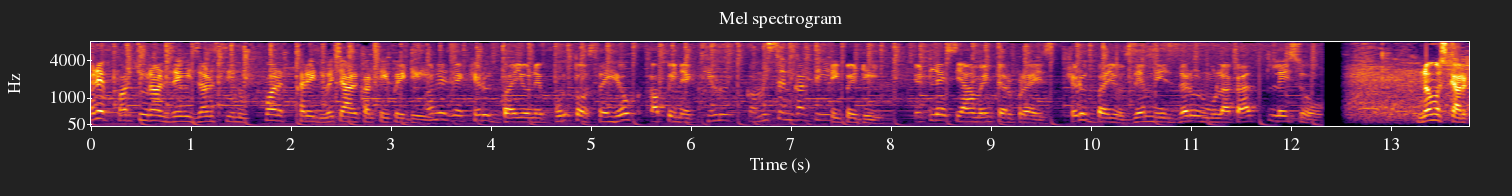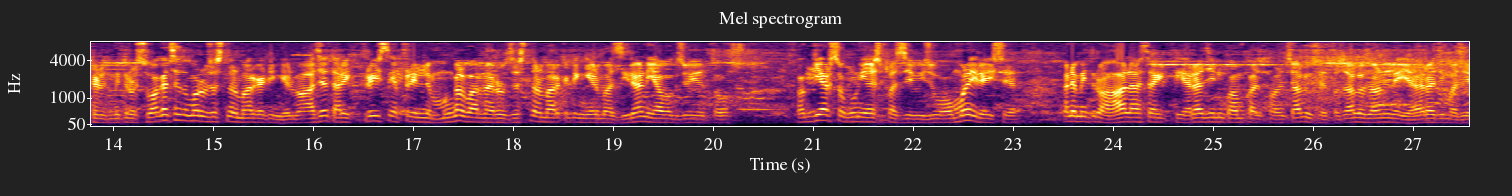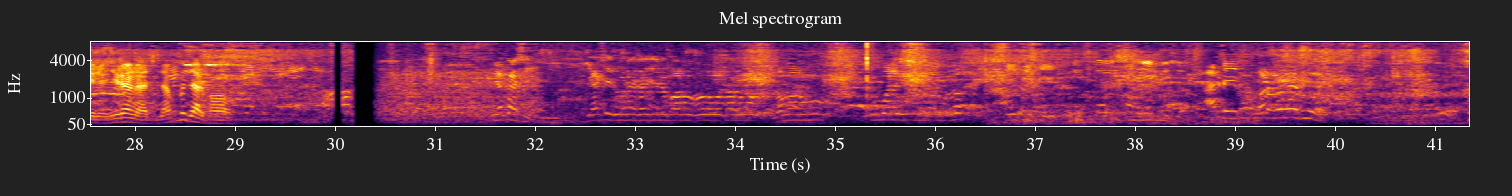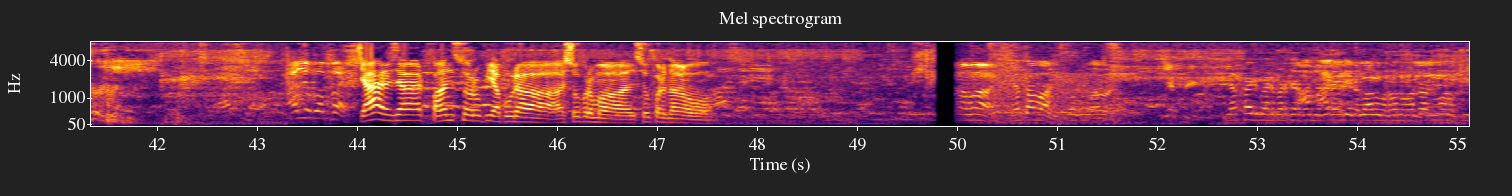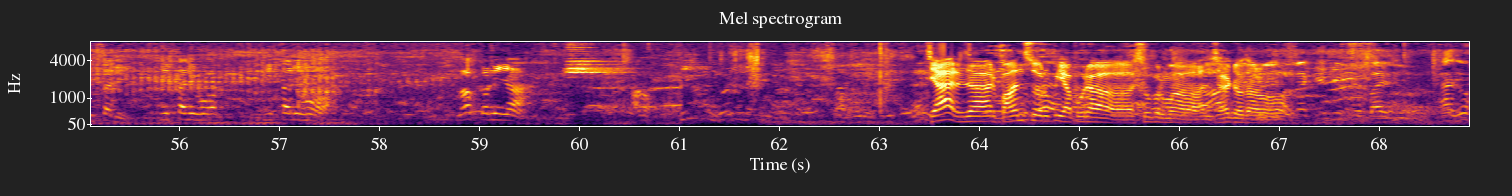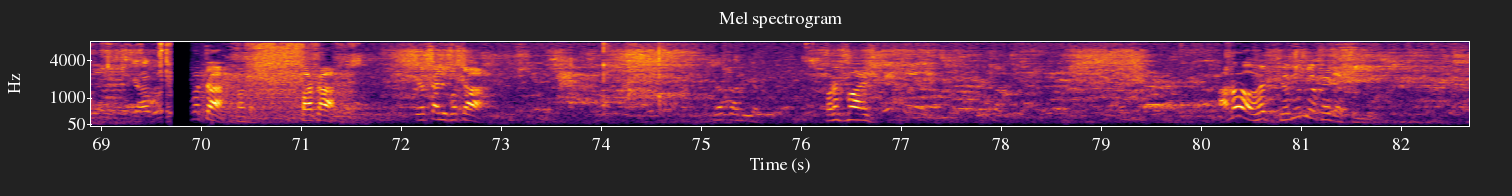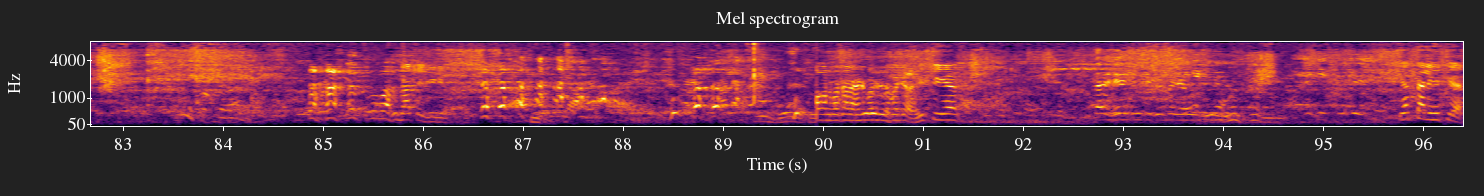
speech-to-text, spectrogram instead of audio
અને પરચુરણ જેવી જણસીનું પણ ખરીદ વેચાણ કરતી પેઢી. અને જે ખેડૂત ભાઈઓને પૂરતો સહયોગ આપીને ખેડૂત કમિશન કરતી પેઢી. એટલે શ્યામ એન્ટરપ્રાઇઝ. ખેડૂત ભાઈઓ જેમની જરૂર મુલાકાત લેશો. નમસ્કાર ખેડૂત મિત્રો સ્વાગત છે તમારું જસનલ માર્કેટિંગ યાર્ડમાં આજે તારીખ ત્રીસ એપ્રિલને મંગળવારના રોજ જસનલ માર્કેટિંગ યાર્ડમાં જીરાની આવક જોઈએ તો અગિયારસો ગુણી આસપાસ જેવી જોવા મળી રહી છે. અને મિત્રો હાલ આ સાઈડથી હરાજીનું કામકાજ પણ ચાલુ છે. તો ચાલો જાણી લઈએ હરાજીમાં જઈને જીરાના આજના બજાર ભાવ. એકાસી ત્યાંસી જોડે થાય છે ને બાણું રોડ ઓટાણું નવાણું ચુમ્માલીસ ચુમ્માલીસ લખ એંશી હા તે વળવાના જુઓ હાલો બાપા ચાર હજાર પાંચસો રૂપિયા પૂરા સુપરમાલ સુપર દાણો એકાવન એકાવન બાર બાર તેર પંદર થાય છે બાણું રોડ ઓટાણું નવાણું પિસ્તાલીસ પિસ્તાલીસ હો પિસ્તાલીસ હો લખ કનિયા હાલો ચાર હજાર પાંચસો રૂપિયા પૂરા સુપરમાલ જાડો દાણો. પત્તા, પાકા, તેતાલીસ પત્તા. ભરતભાઈ. હાલો, હવે ખેડૂત દેખાઈ રહ્યા તું મારું દાંતે જઈ પચાસ હેઠ પચાસ પચાસ સિત્તેર એકતાલીસ સિત્તેર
